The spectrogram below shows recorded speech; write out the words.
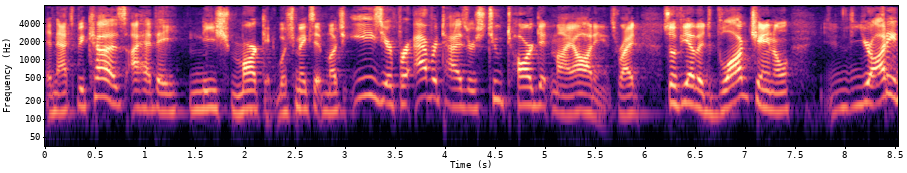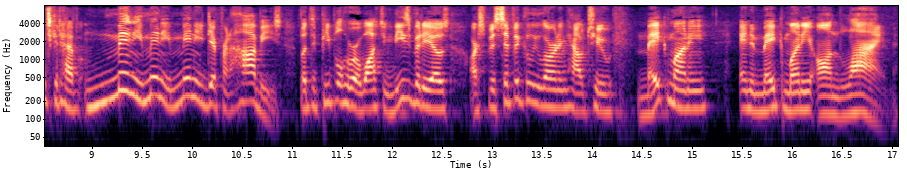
And that's because I have a niche market, which makes it much easier for advertisers to target my audience, right? So if you have a vlog channel, your audience could have many, many, many different hobbies, but the people who are watching these videos are specifically learning how to make money and to make money online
